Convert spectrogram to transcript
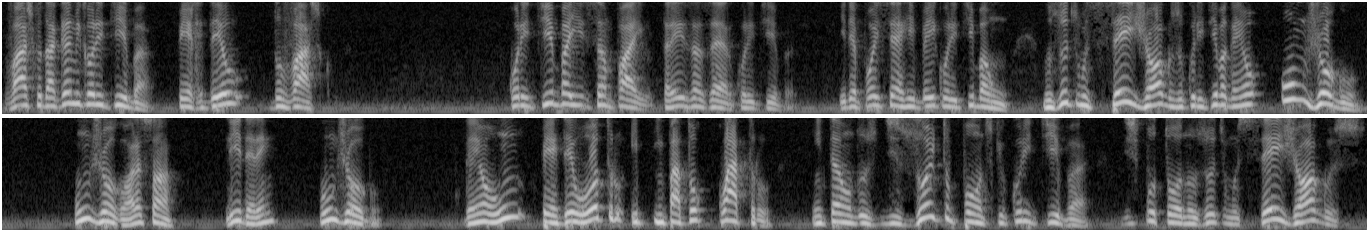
Vasco da Gama e Coritiba, perdeu do Vasco. Coritiba e Sampaio, 3 a 0 Coritiba. E depois CRB e Coritiba 1. Nos últimos seis jogos, o Curitiba ganhou um jogo. Um jogo, olha só. Líder, hein? Um jogo. Ganhou um, perdeu outro e empatou quatro. Então, dos 18 pontos que o Curitiba disputou nos últimos seis jogos,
